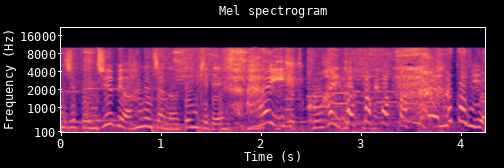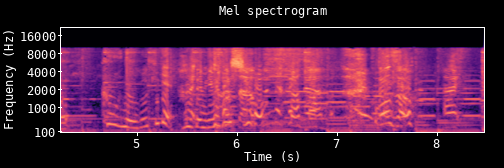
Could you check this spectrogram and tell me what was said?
10分10秒花ちゃんのお天気です。はい。ちょっと怖いですね。あたりを雲の動きで見てみましょう、はい。どうぞ。はい。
